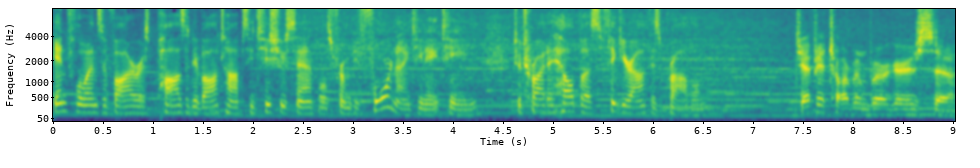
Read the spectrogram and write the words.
influenza virus positive autopsy tissue samples from before 1918 to try to help us figure out this problem. Jeffrey Taubenberger's uh,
